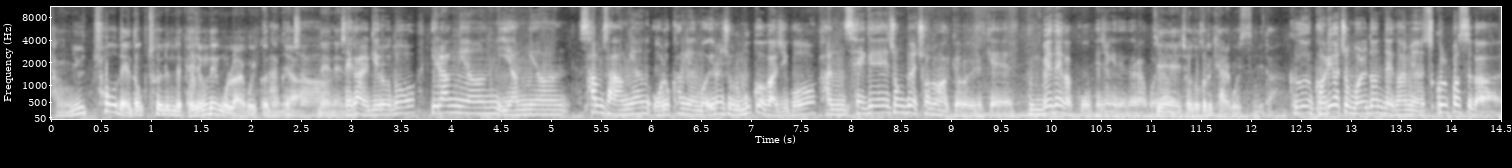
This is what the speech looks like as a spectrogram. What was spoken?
강유초, 내덕초 이런 데 배정된 걸로 알고 있거든요. 아, 그렇죠. 네네네. 제가 알기로도 1학년, 2학년, 3, 4학년, 5, 6학년 뭐 이런 식으로 묶어가지고 한 3개 정도의 초등학교로 이렇게 분배돼 갖고 배정이 되더라고요. 예, 저도 그렇게 알고 있습니다. 그 거리가 좀 멀던 데 가면 스쿨버스가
